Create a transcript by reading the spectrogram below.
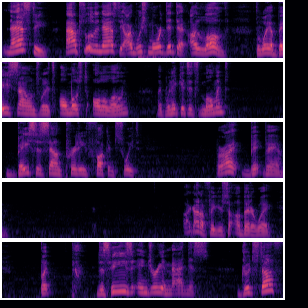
Nasty. Absolutely nasty. I wish more did that. I love the way a bass sounds when it's almost all alone. Like when it gets its moment, basses sound pretty fucking sweet. All right, Bit Bam. I gotta figure a better way. But disease, injury, and madness. Good stuff.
